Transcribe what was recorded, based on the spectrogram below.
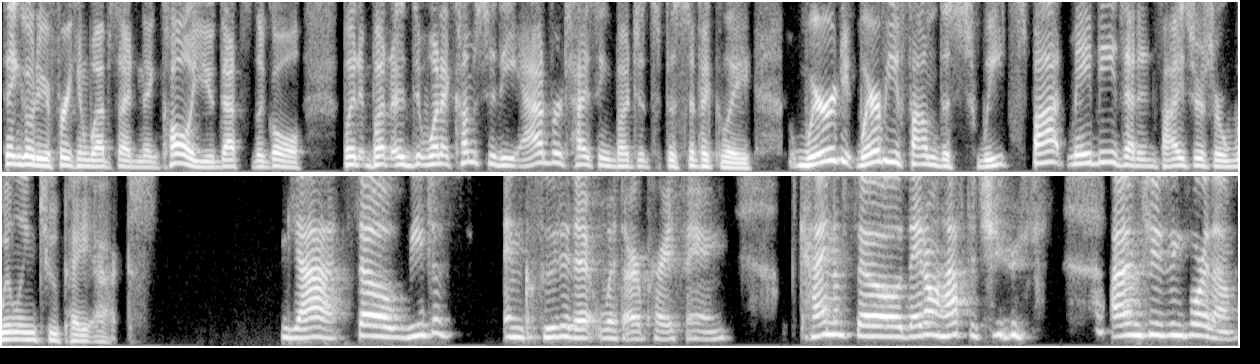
They can go to your freaking website and then call you. That's the goal. But but uh, when it comes to the advertising budget specifically, where do, where have you found the sweet spot maybe that advisors are willing to pay X? Yeah, so we just included it with our pricing kind of so they don't have to choose. I'm choosing for them.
